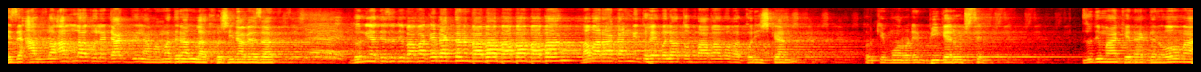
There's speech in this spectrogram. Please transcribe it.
এই যে আল্লাহ আল্লাহ বলে ডাক দিলাম আমাদের আল্লাহ খুশি না বেজার? দুনিয়াতে যদি বাবাকে ডাক দেন বাবা বাবা বাবা বাবা রাগান্বিত হয়ে বলে অত বাবা বাবা করিস কেন? তোর কি মরণের বিগের উঠছে? যদি মাকে ডাক দেন, ও মা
